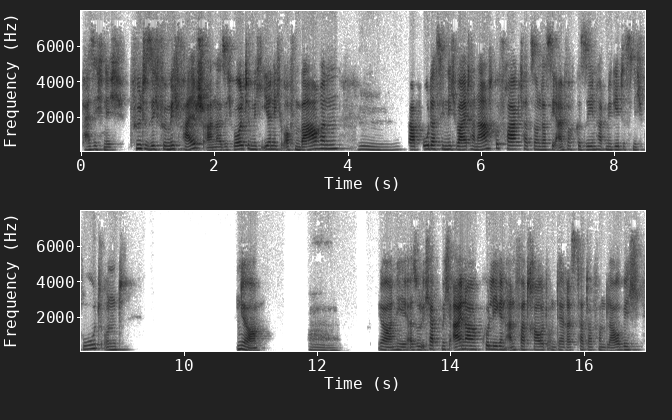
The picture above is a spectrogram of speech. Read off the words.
weiß ich nicht, fühlte sich für mich falsch an. Also ich wollte mich ihr nicht offenbaren, Hm. war froh, dass sie nicht weiter nachgefragt hat, sondern dass sie einfach gesehen hat, mir geht es nicht gut. Und ja, Oh. ja, nee, also ich habe mich einer Kollegin anvertraut und der Rest hat davon, glaube ich,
